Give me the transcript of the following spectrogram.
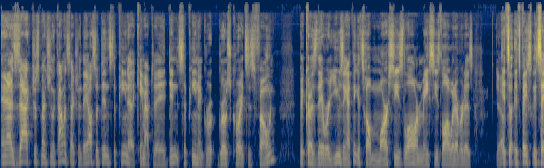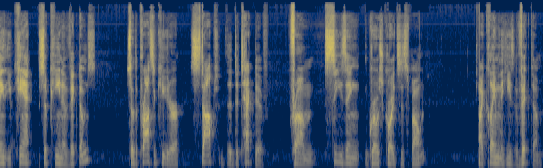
And as Zach just mentioned in the comment section, they also didn't subpoena, it came out today, they didn't subpoena Gro- Grosskreutz's phone because they were using, I think it's called Marsy's Law or Macy's Law, whatever it is. Yep. It's, a, it's basically saying that you can't subpoena victims. So the prosecutor stopped the detective from seizing Grosskreutz's phone by claiming that he's a victim.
